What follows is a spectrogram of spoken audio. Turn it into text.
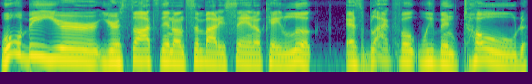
what would be your your thoughts then on somebody saying, okay, look, as black folk, we've been told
